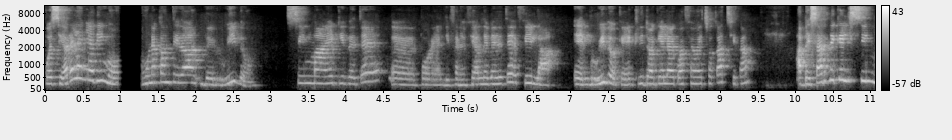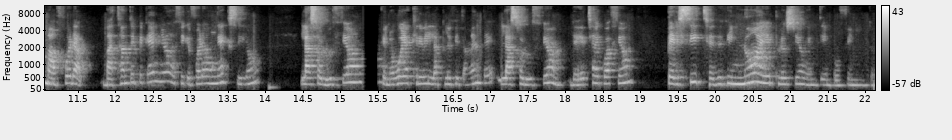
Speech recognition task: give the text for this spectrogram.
pues si ahora le añadimos una cantidad de ruido sigma x de t eh, por el diferencial de b de t, es decir, el ruido que he escrito aquí en la ecuación estocástica, a pesar de que el sigma fuera bastante pequeño, es decir, que fuera un epsilon, la solución, que no voy a escribirla explícitamente, la solución de esta ecuación persiste, es decir, no hay explosión en tiempo finito.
